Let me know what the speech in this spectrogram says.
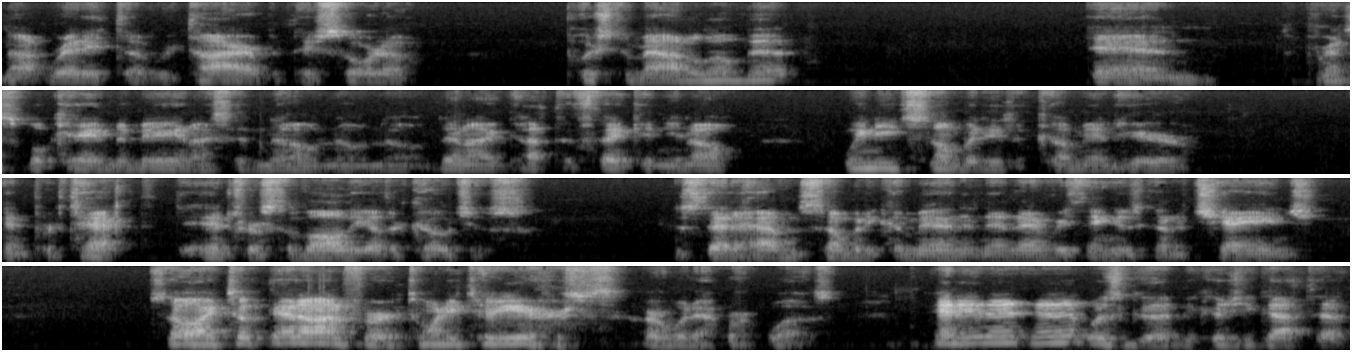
not ready to retire, but they sort of pushed him out a little bit. And the principal came to me and I said, no, no, no. Then I got to thinking, you know, we need somebody to come in here and protect the interests of all the other coaches instead of having somebody come in and then everything is going to change so I took that on for 22 years or whatever it was, and it, and it was good because you got to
